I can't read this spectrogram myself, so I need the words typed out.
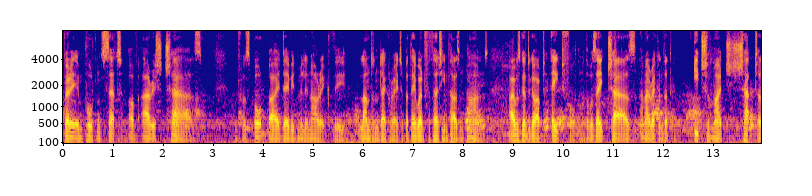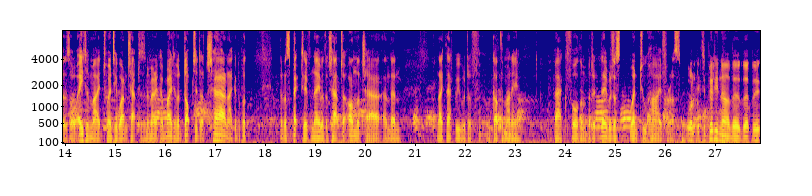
very important set of Irish chairs, which was bought by David Mlinaric, the London decorator, but they went for £13,000. I was going to go up to eight for them. There was eight chairs, and I reckoned that each of my chapters, or eight of my 21 chapters in America, might have adopted a chair, and I could have put the respective name of the chapter on the chair, and then like that we would have got the money back for them, but it, they were just went too high for us. Well, it's a pity now that the, the,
